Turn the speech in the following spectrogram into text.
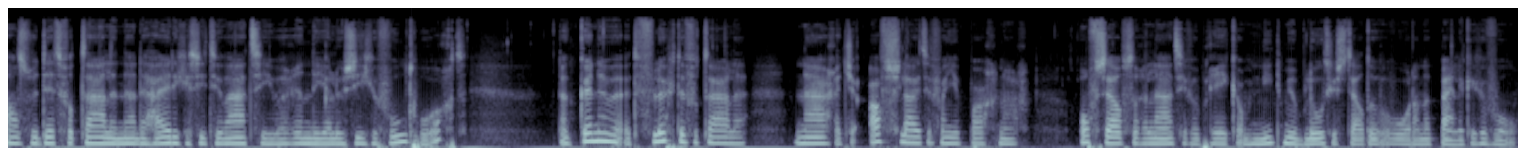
Als we dit vertalen naar de huidige situatie waarin de jaloezie gevoeld wordt, dan kunnen we het vluchten vertalen naar het je afsluiten van je partner of zelfs de relatie verbreken om niet meer blootgesteld te worden aan het pijnlijke gevoel.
